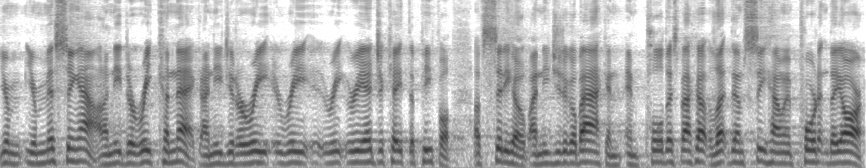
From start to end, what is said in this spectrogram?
you're, you're missing out. I need to reconnect. I need you to re, re, re, educate the people of City Hope. I need you to go back and, and pull this back up. Let them see how important they are.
